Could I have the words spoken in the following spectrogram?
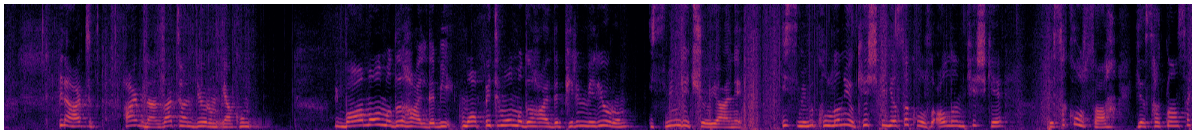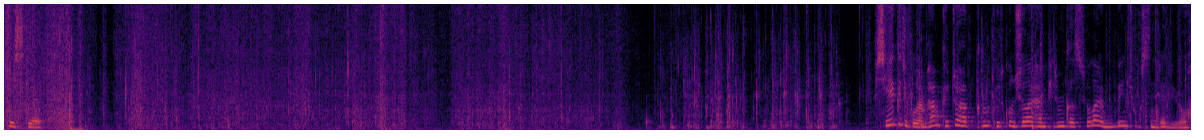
Bir de artık harbiden zaten diyorum ya kon- bir bağım olmadığı halde, bir muhabbetim olmadığı halde prim veriyorum. İsmim geçiyor yani. İsmimi kullanıyor. Keşke yasak olsa. Allah'ım keşke yasak olsa. Yasaklansa keşke. Şeye gıcık oluyorum. Hem kötü hakkında kötü konuşuyorlar hem prim kasıyorlar. Bu beni çok sinir ediyor.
